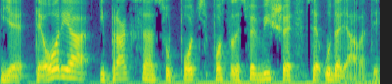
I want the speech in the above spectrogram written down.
je teorija i praksa su postale sve više se udaljavati.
